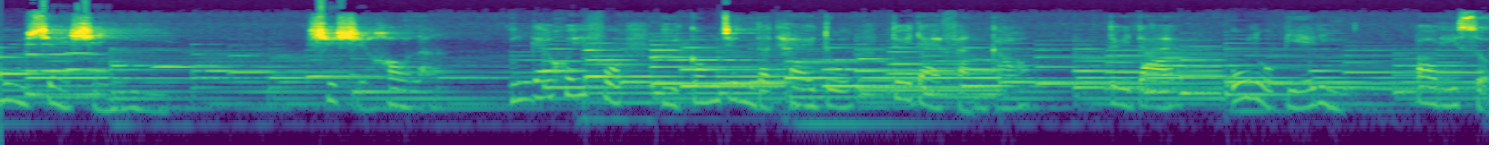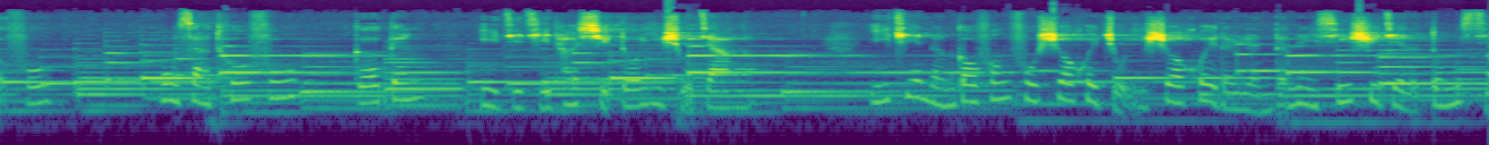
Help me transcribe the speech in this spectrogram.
目眩神迷。是时候了，应该恢复以公正的态度对待梵高，对待乌鲁别里、鲍里索夫、穆萨托夫、戈根以及其他许多艺术家了。一切能够丰富社会主义社会的人的内心世界的东西，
